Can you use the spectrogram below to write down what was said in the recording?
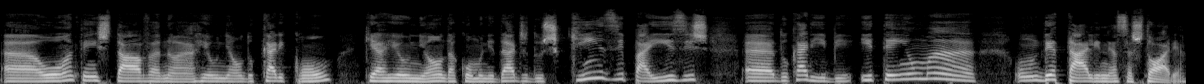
Uh, ontem estava na reunião do CARICOM, que é a reunião da comunidade dos 15 países uh, do Caribe. E tem uma, um detalhe nessa história.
